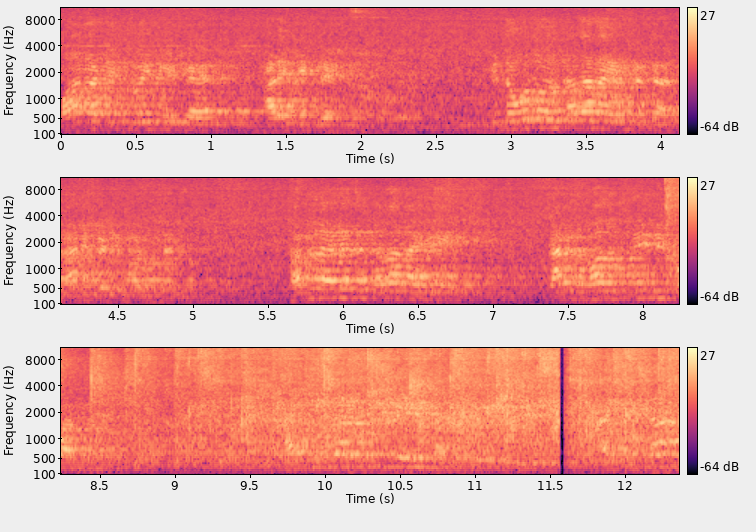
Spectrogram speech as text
மாநாட்டின் போய் வைக்க அழைக்கின்றேன். இந்த ஊரில் ஒரு கதாநாயகன் இருக்கார் ராணிப்பேட்டை மாவட்டத்தில். தமிழ்நாடு இந்த கதாநாயகனை கடந்த மாதம் திரும்பி பார்த்தேன். அதுதான் திரும்பி வைப்பேன். அதுதான்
